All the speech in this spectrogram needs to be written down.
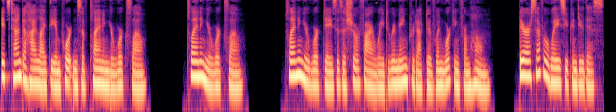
It's time to highlight the importance of planning your workflow. Planning your workflow. Planning your workdays is a surefire way to remain productive when working from home. There are several ways you can do this.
